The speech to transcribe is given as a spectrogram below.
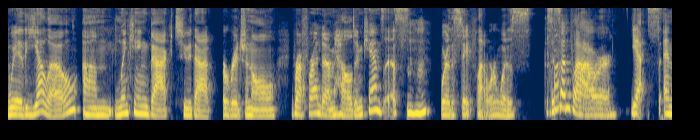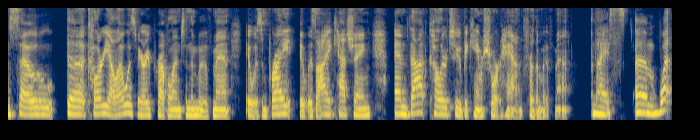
with yellow, um, linking back to that original referendum held in Kansas, Mhm. where the state flower was the, The sunflower. Yes. And so the color yellow was very prevalent in the movement. It was bright, it was eye catching, and that color too became shorthand for the movement. Nice. Um, what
